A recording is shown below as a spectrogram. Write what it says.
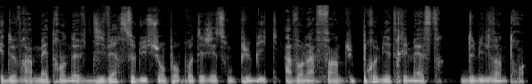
et devra mettre en œuvre diverses solutions pour protéger son public avant la fin du premier trimestre 2023.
